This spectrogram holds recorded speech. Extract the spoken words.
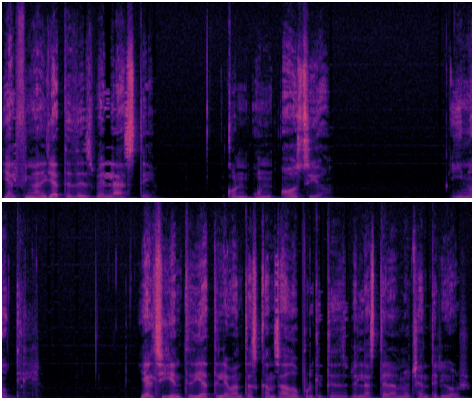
Y al final ya te desvelaste con un ocio inútil. Y al siguiente día te levantas cansado porque te desvelaste la noche anterior.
